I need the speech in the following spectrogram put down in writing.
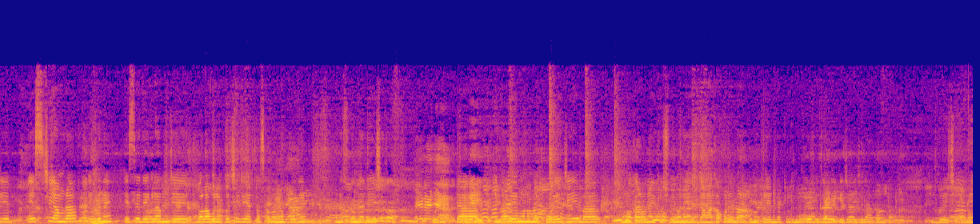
যে এসছি আমরা এখানে এসে দেখলাম যে বলা বলি করছে যে একটা সামান্য প্রদীপ মানে সন্ধ্যা দিয়েছে তো প্রদীপটা কীভাবে মনে হয় পড়ে গিয়ে বা কোনো কারণে কিছু মানে জামা কাপড়ে বা কোনো ক্যালেন্ডার টেলেন্ডারে যদি লেগে যায় যে আগুনটা। ধরেছে মানে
